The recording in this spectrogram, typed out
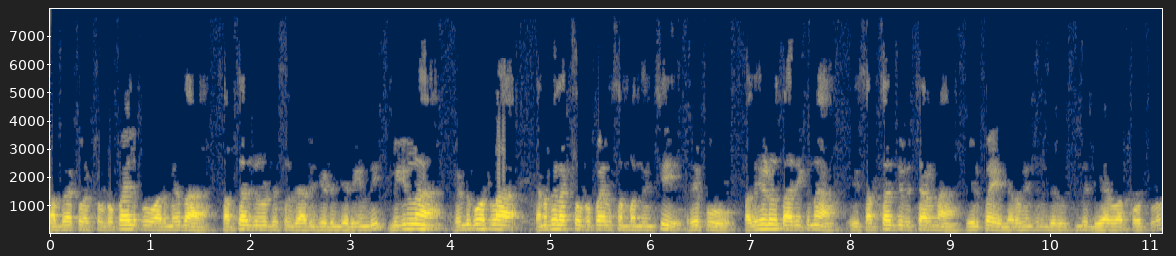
డెబ్బై లక్షల రూపాయలకు వారి మీద సబ్చార్జ్ నోటీసులు జారీ చేయడం జరిగింది. మిగిలిన రెండు కోట్ల ఎనభై లక్షల రూపాయలకు సంబంధించి రేపు పదిహేడవ తారీఖున ఈ సబ్చార్జ్ విచారణ వీరిపై నిర్వహించడం జరుగుతుంది డిఆర్ఆర్ కోర్టులో.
